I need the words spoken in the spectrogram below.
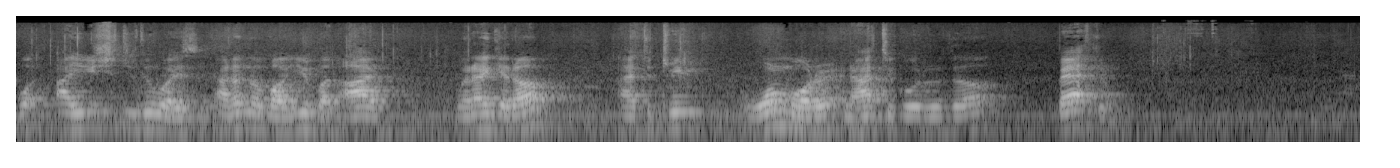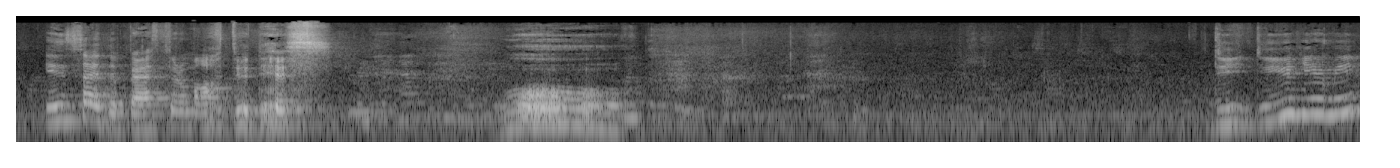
what I used to do is I don't know about you, but I when I get up, I have to drink warm water and I have to go to the bathroom. Inside the bathroom, I'll do this. Whoa. Do, do you hear me?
